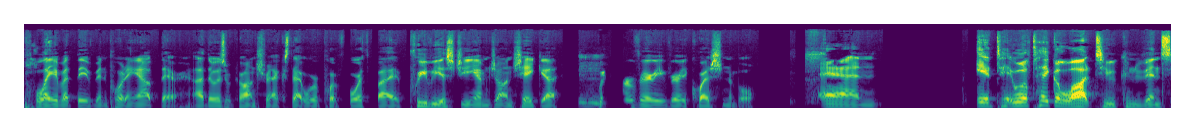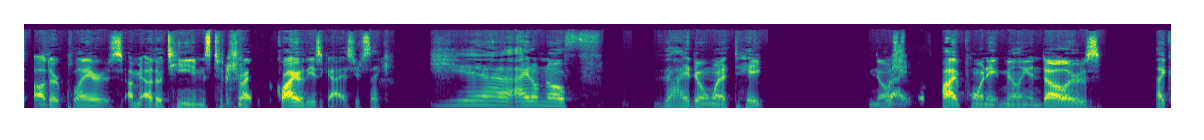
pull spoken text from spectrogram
play that they've been putting out there. Uh, those were contracts that were put forth by previous GM John Chayka, mm-hmm. which were very very questionable. And it, it will take a lot to convince other players, I mean, other teams to try to acquire these guys. It's like, yeah, I don't know if I don't want to take, you know, right. five point eight million dollars. Like,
